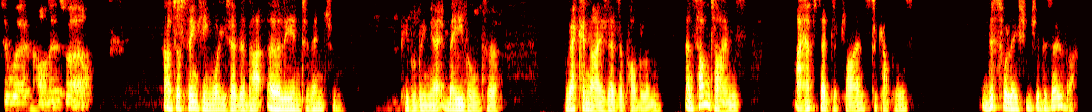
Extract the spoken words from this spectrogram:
to work on as well. I was just thinking what you said about early intervention, people being able to recognize there's a problem, and sometimes I have said to clients, to couples, this relationship is over.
